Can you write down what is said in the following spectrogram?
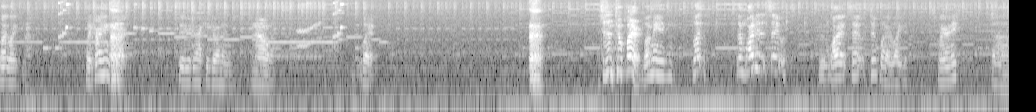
Like, like, like try hitting start. So you can actually join in. No. Wait. This isn't two player. Let me. Like, then why did it say it was? Why it say it was two player? Like, like I need. Uh,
